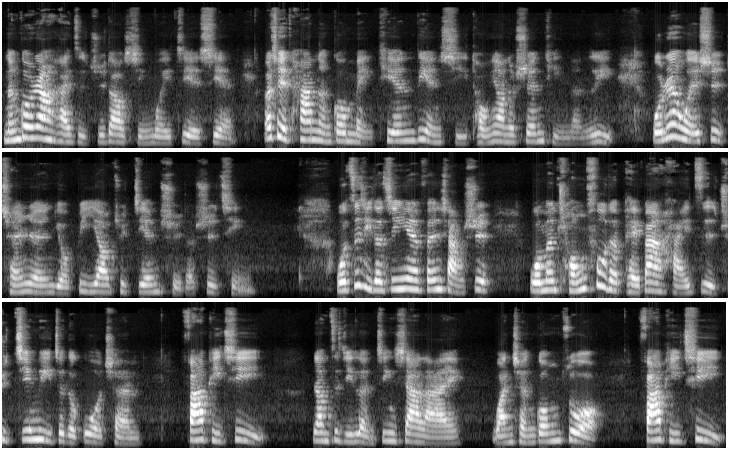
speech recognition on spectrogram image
能够让孩子知道行为界限，而且他能够每天练习同样的身体能力。我认为是成人有必要去坚持的事情。我自己的经验分享是，我们重复的陪伴孩子去经历这个过程，发脾气，让自己冷静下来，完成工作；发脾气，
